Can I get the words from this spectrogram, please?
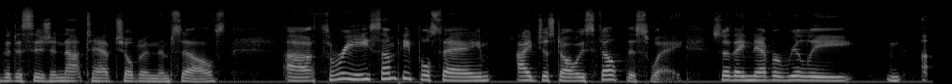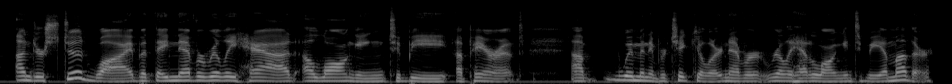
the decision not to have children themselves. Uh, three, some people say, I just always felt this way. So they never really uh, understood why, but they never really had a longing to be a parent. Uh, women in particular never really had a longing to be a mother.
